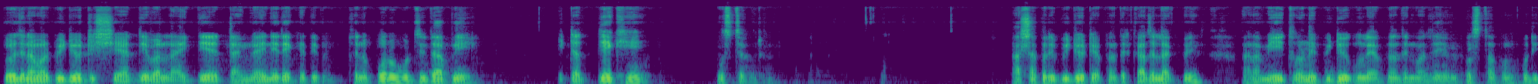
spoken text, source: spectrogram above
প্রয়োজন আমার ভিডিওটি শেয়ার দিয়ে বা লাইক দিয়ে টাইম লাইনে রেখে দেবেন, যেন পরবর্তীতে আপনি এটা দেখে বুঝতে পারেন। আশা করি ভিডিওটি আপনাদের কাজে লাগবে। আর আমি এই ধরনের ভিডিওগুলো আপনাদের মাঝে উপস্থাপন করি।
